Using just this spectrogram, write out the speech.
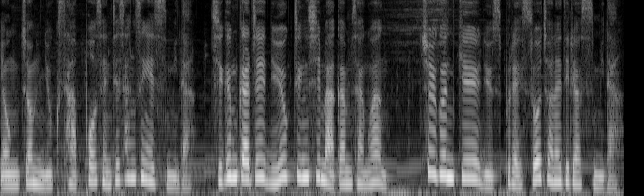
0.64% 상승했습니다. 지금까지 뉴욕 증시 마감 상황 출근길 뉴스프레소 전해드렸습니다.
